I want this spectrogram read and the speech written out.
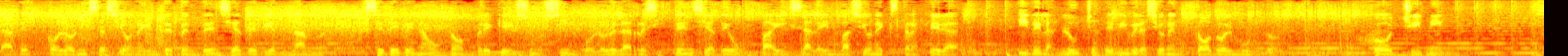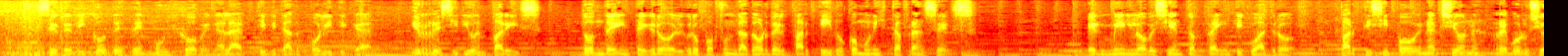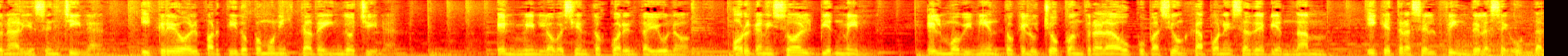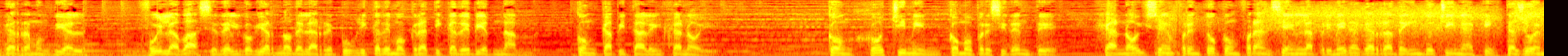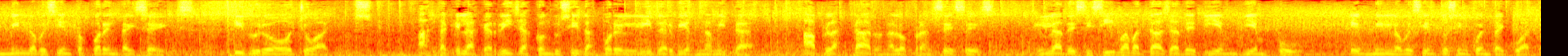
La descolonización e independencia de Vietnam se deben a un hombre que es un símbolo de la resistencia de un país a la invasión extranjera y de las luchas de liberación en todo el mundo. Ho Chi Minh. Se dedicó desde muy joven a la actividad política y residió en París, donde integró el grupo fundador del Partido Comunista Francés. En 1924 participó en acciones revolucionarias en China y creó el Partido Comunista de Indochina. En 1941 organizó el Viet Minh, el movimiento que luchó contra la ocupación japonesa de Vietnam y que tras el fin de la Segunda Guerra Mundial fue la base del gobierno de la República Democrática de Vietnam, con capital en Hanoi. Con Ho Chi Minh como presidente, Hanoi se enfrentó con Francia en la Primera Guerra de Indochina que estalló en 1946 y duró ocho años, hasta que las guerrillas conducidas por el líder vietnamita aplastaron a los franceses en la decisiva batalla de Dien Bien Phu en 1954.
